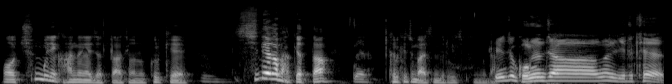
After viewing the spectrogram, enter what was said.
어, 충분히 가능해졌다. 저는 그렇게 시대가 바뀌었다. 네. 그렇게 좀 말씀드리고 싶습니다. 이제 공연장을 이렇게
